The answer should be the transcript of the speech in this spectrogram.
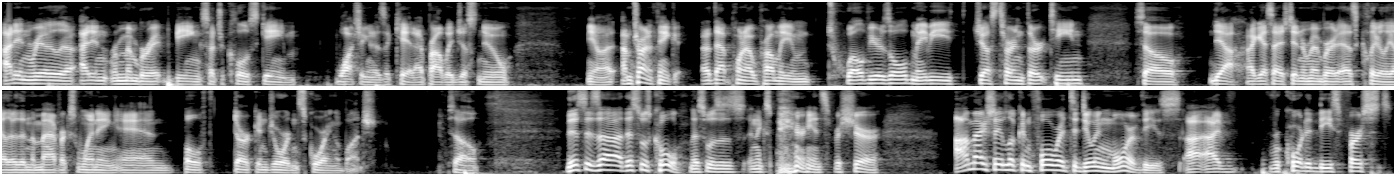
I didn't really, I didn't remember it being such a close game watching it as a kid. I probably just knew, you know, I'm trying to think. At that point, I was probably 12 years old, maybe just turned 13. So, yeah, I guess I just didn't remember it as clearly, other than the Mavericks winning and both Dirk and Jordan scoring a bunch. So this is uh this was cool. This was an experience for sure. I'm actually looking forward to doing more of these. I, have recorded these first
